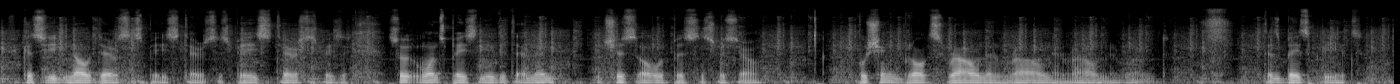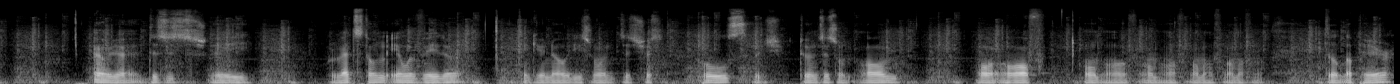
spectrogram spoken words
You can see now there's a space, there's a space, there's a space. So one space needed and then it's just all the pistons which are pushing blocks round and round and round and round. That's basically it. Oh yeah, this is a redstone elevator. I think you know these ones. It's just pulls which turns this one on or off, on off, on off, on off, on off. On off till up here.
